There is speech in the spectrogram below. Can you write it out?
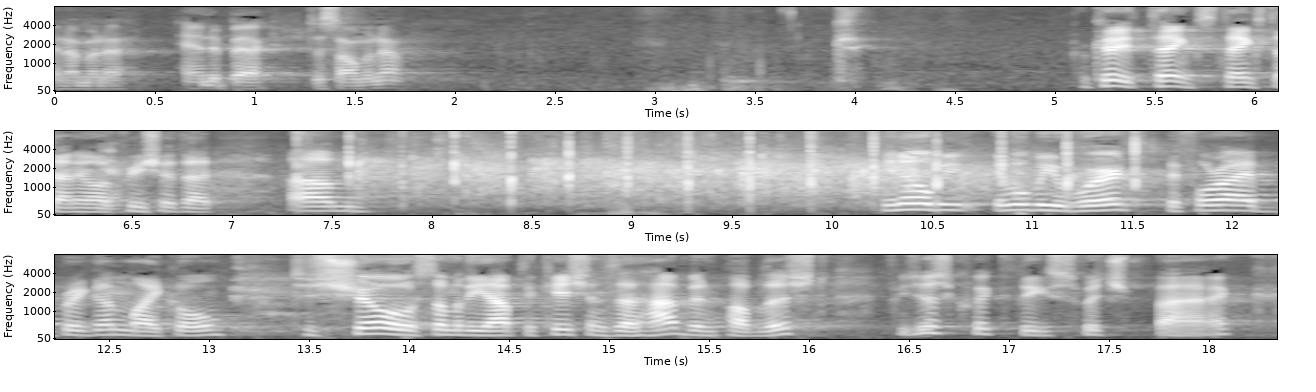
And I'm going to hand it back to Salman now. Okay, okay thanks. Thanks, Daniel. Yeah. I appreciate that. Um, you know, it will be worth, before I bring on Michael, to show some of the applications that have been published. If you just quickly switch back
